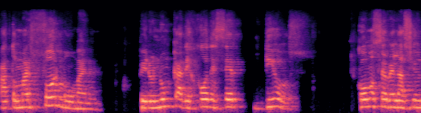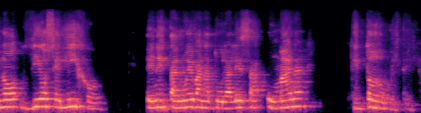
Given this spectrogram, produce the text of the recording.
a tomar forma humana, pero nunca dejó de ser Dios. ¿Cómo se relacionó Dios el Hijo en esta nueva naturaleza humana? Es todo un misterio.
